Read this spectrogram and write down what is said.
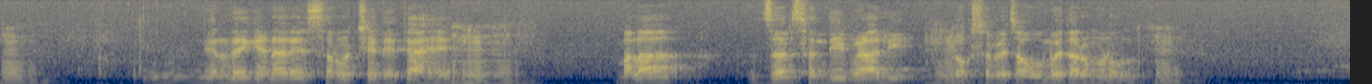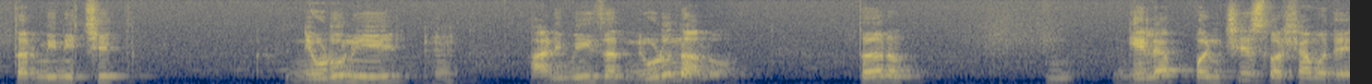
निर्णय घेणारे सर्वोच्च नेते आहे. मला जर संधी मिळाली लोकसभेचा उमेदवार म्हणून तर मी निश्चित निवडून येईल. आणि मी जर निवडून आलो तर गेल्या पंचवीस वर्षामध्ये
